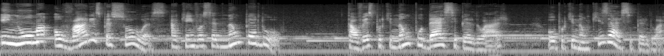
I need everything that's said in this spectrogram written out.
em uma ou várias pessoas a quem você não perdoou talvez porque não pudesse perdoar ou porque não quisesse perdoar.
